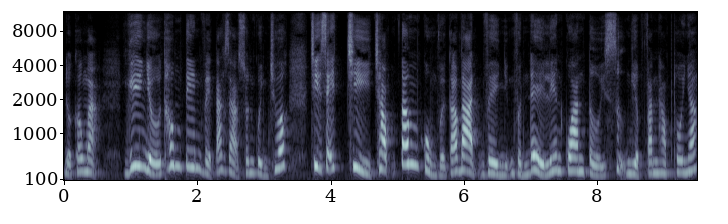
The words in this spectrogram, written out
Được không ạ? Ghi nhớ thông tin về tác giả Xuân Quỳnh trước, Chị sẽ chỉ trọng tâm cùng với các bạn về những vấn đề liên quan tới sự nghiệp văn học thôi nhé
